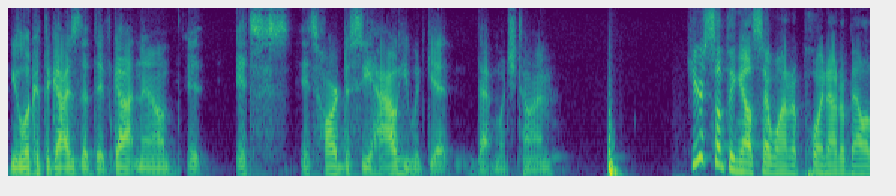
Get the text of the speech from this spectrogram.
you look at the guys that they've got now. It it's it's hard to see how he would get that much time. Here's something else I wanted to point out about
